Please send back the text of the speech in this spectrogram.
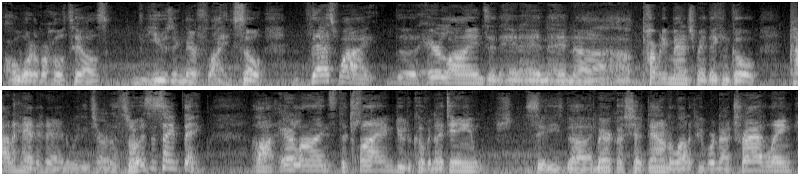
one of our hotels using their flight. So that's why the airlines and and and, and uh, uh, property management they can go kind of hand in hand with each other. So it's the same thing. Uh, airlines declined due to COVID 19. Cities, uh, America shut down. A lot of people are not traveling.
